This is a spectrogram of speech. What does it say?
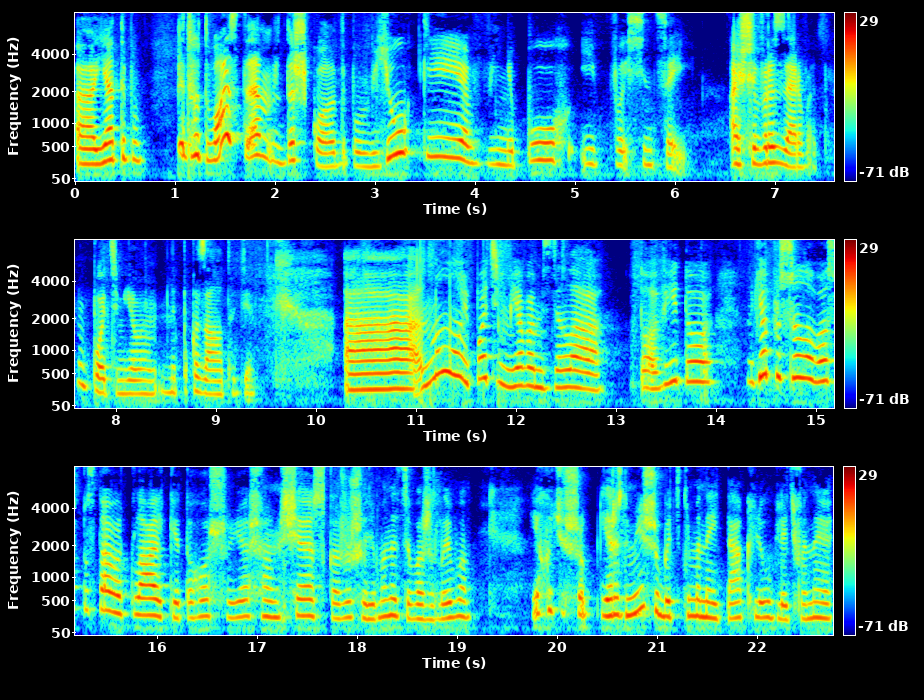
е, я, типу, підготувалася до школи, типу, в Юкі, в Вінні-Пух і в Сінцей. А ще в резерви. Ну, потім я вам не показала тоді. А, ну і потім я вам зняла то відео. Ну, я просила вас поставити лайки, того що я ж вам ще скажу, що для мене це важливо. Я хочу, щоб. Я розумію, що батьки мене і так люблять. Вони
